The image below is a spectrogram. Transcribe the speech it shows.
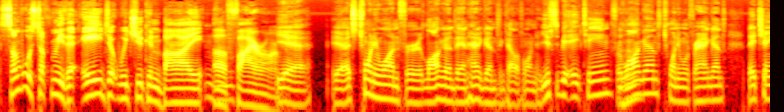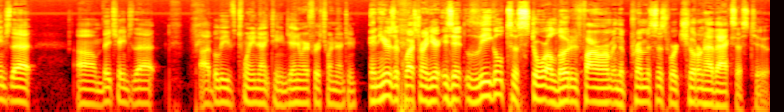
some of it was tough for me. The age at which you can buy a firearm. Yeah, yeah. It's 21 for long guns and handguns in California. It used to be 18 for long guns, 21 for handguns. They changed that. Um, they changed that. I believe 2019, January 1st, 2019. And here's a question right here: Is it legal to store a loaded firearm in the premises where children have access to?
